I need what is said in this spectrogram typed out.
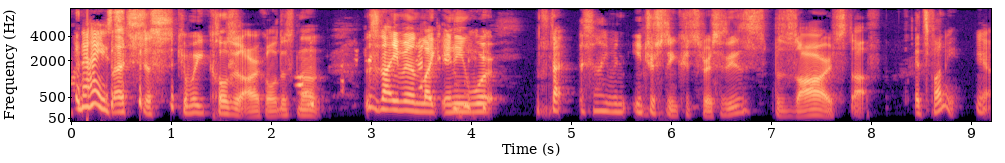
Nice. let's just can we close the article? This is not. This is not even like any word. It's not. It's not even interesting conspiracy. This is bizarre stuff. It's funny. Yeah.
